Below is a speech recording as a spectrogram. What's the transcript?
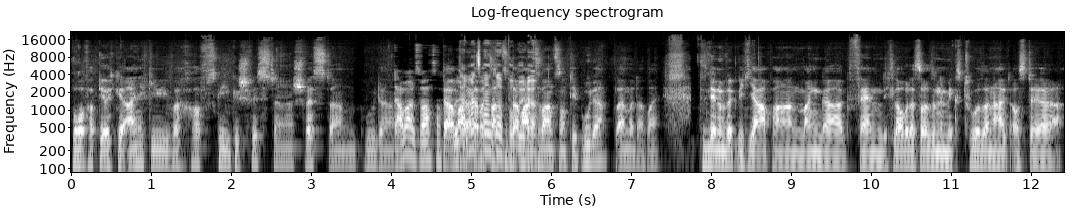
Worauf habt ihr euch geeinigt? Die Wachowski-Geschwister, Schwestern, Brüder? Damals waren es noch damals, Brüder. Damals, damals, noch damals waren es noch die Brüder, bleiben wir dabei. Die sind ja nun wirklich Japan, Manga-Fan und ich glaube, das soll so eine Mixtur sein halt aus der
